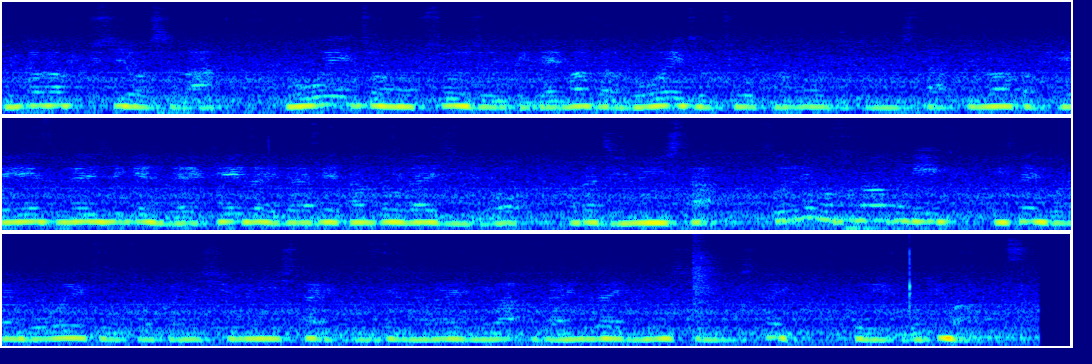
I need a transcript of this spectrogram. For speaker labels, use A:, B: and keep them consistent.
A: 文科副福祉労は防衛庁の不祥事を受けてまずは防衛庁長官を辞任した。その後 KSD 事件で経済財政担当大臣をまた辞任した。それでもその後に2005年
